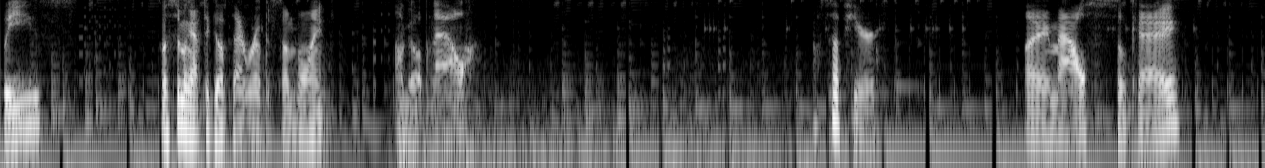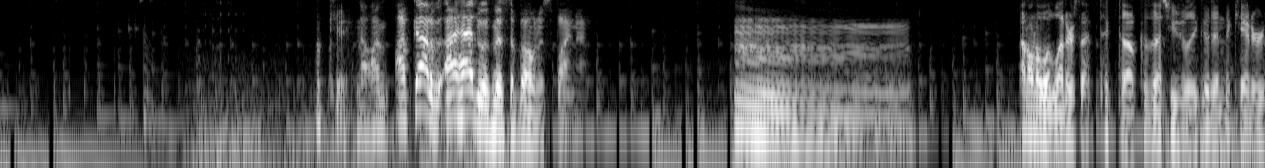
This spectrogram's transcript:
Please? I'm assuming I have to go up that rope at some point. I'll go up now. What's up here? A mouse, okay. Okay, now I'm I've got to I had to have missed a bonus by now. Hmm. I don't know what letters I picked up, because that's usually a good indicator.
